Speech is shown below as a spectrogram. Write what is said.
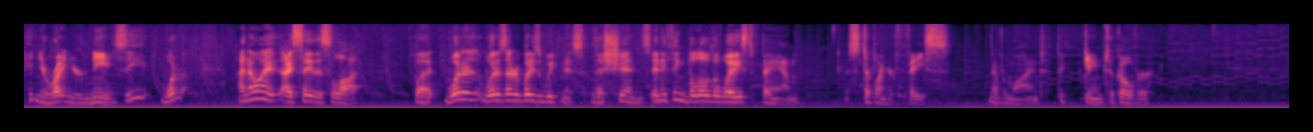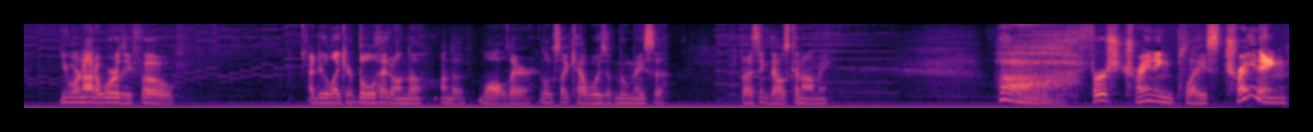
Hitting you right in your knee. See? what? I know I, I say this a lot, but what is, what is everybody's weakness? The shins. Anything below the waist, bam. Step on your face. Never mind. The game took over. You are not a worthy foe. I do like your bullhead on the on the wall there. It looks like Cowboys of Moo Mesa. But I think that was Konami. Ah, first training place. Training?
